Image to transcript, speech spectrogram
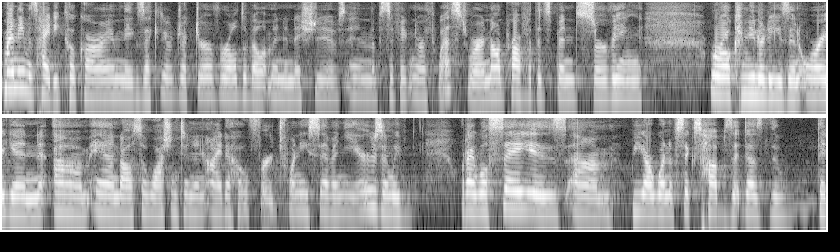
my name is Heidi Khokhar. I'm the Executive Director of Rural Development Initiatives in the Pacific Northwest. We're a nonprofit that's been serving rural communities in Oregon um, and also Washington and Idaho for 27 years. And we've, what I will say is um, we are one of six hubs that does the the,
